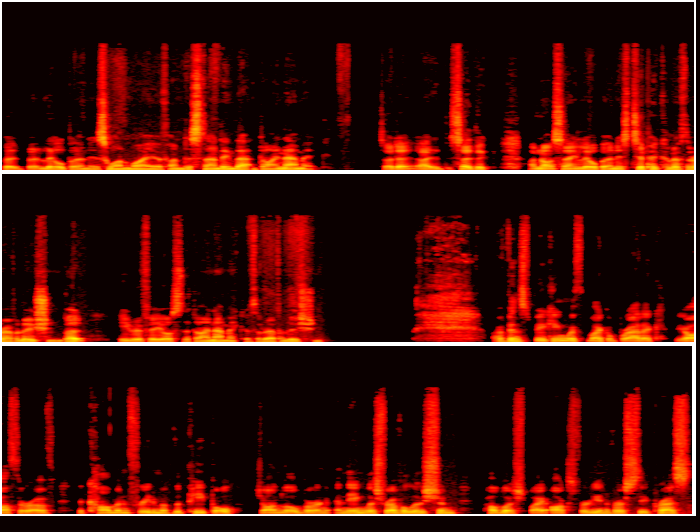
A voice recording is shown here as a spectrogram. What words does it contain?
but but Lilburne is one way of understanding that dynamic. So I don't. I, so the I'm not saying Lilburne is typical of the revolution, but he reveals the dynamic of the revolution. I've been speaking with Michael Braddick, the author of The Common Freedom of the People, John Lilburne, and the English Revolution, published by Oxford University Press.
